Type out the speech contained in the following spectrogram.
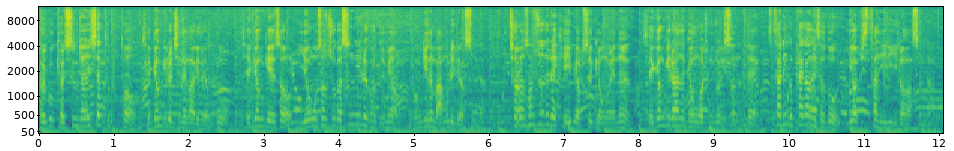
결국 결승전 1세트부터 재경기를 진행하게 되었고 재경기에서 이영호 선수가 승리를 거두며 경기는 마무리되었습니다. 이처럼 선수들의 개입이 없을 경우에는 재경기를 하는 경우가 종종 있었는데 스타리그 8강에서도 이와 비슷한 일이 일어났습니다.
